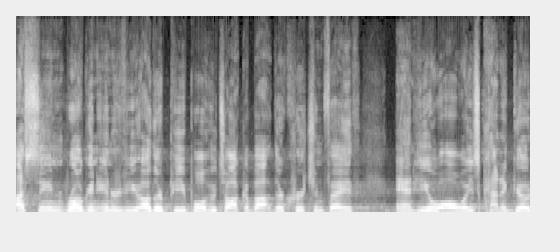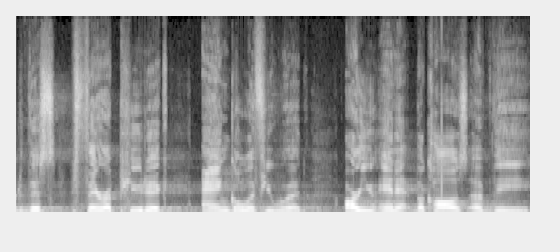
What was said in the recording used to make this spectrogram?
I've seen Rogan interview other people who talk about their Christian faith, and he'll always kind of go to this therapeutic angle, if you would. Are you in it because of the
